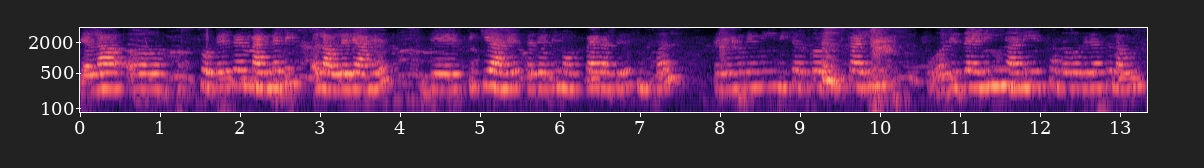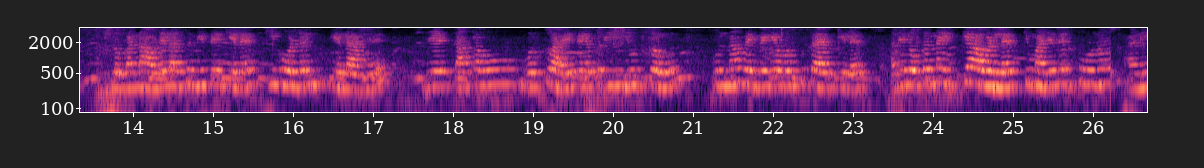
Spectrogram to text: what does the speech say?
त्याला छोटेसे मॅग्नेटिक लावलेले आहेत जे स्टिकी आहेत. त्याच्यावरती नोटपॅड असेल सिंपल त्याच्यामध्ये मी विचार करून काही डिझायनिंग आणि फुलं वगैरे असं लावून लोकांना आवडेल असं मी ते केलं की होल्डर केलं आहे. जे टाकाऊ वस्तू आहे ते तरी यूज करून पुन्हा वेगवेगळ्या वस्तू तयार केल्या आहेत आणि लोकांना इतके आवडलेत की माझे ते पूर्ण आणि.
